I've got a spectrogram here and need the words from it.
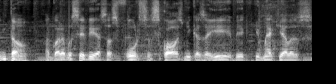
Então, agora você vê essas forças cósmicas aí, vê como é que elas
